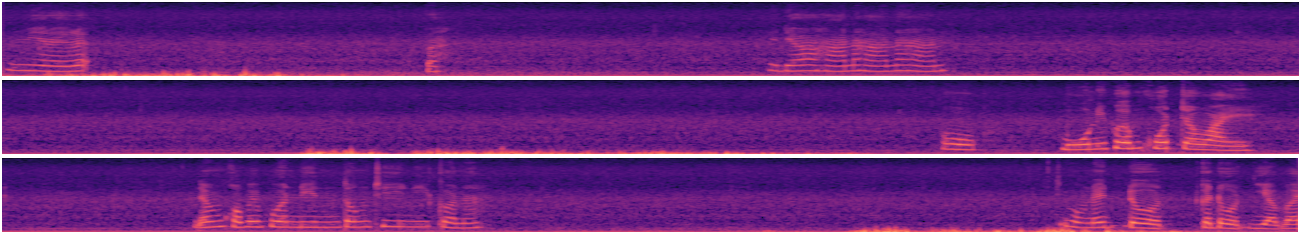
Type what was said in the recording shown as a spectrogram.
ไม่มีอะไรแล้วไป เดี๋ยวอาหารอาหารอาหารโอ้หมูนี่เพิ่มโคตรจะไวเดี๋ยวผมขอไปพรวนดินตรงที่นี้ก่อนนะ ที่ผมได้โดดกระโดดเหยียบไว้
